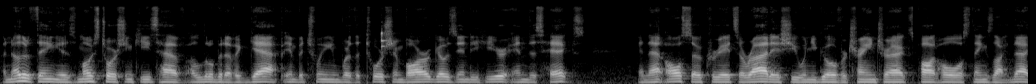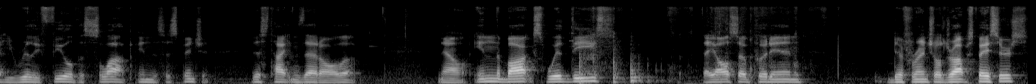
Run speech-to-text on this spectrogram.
Another thing is most torsion keys have a little bit of a gap in between where the torsion bar goes into here and this hex. And that also creates a ride issue when you go over train tracks, potholes, things like that. You really feel the slop in the suspension. This tightens that all up. Now, in the box with these, they also put in differential drop spacers,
